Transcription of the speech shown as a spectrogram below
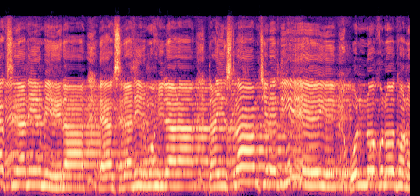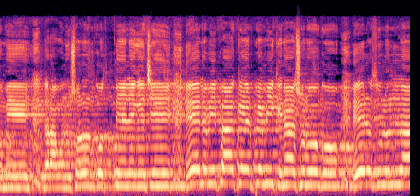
এক শ্রেণির মেয়েরা, এক শ্রেণির মহিলারা, তারা ইসলাম ছেড়ে দিয়ে অন্য কোনো ধর্মের তারা অনুসরণ করতে লেগেছে। এ নবী পাকের প্রেমিকেরা শোনো গো, এ রসুল্লাহ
